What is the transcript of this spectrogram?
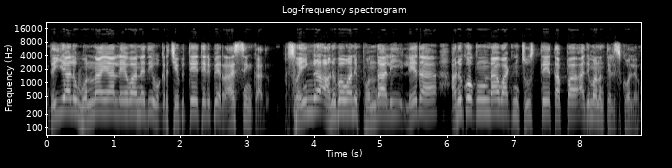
దెయ్యాలు ఉన్నాయా లేవా అనేది ఒకరు చెబితే తెలిపే రహస్యం కాదు. స్వయంగా అనుభవాన్ని పొందాలి లేదా అనుకోకుండా వాటిని చూస్తే తప్ప అది మనం తెలుసుకోలేము.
